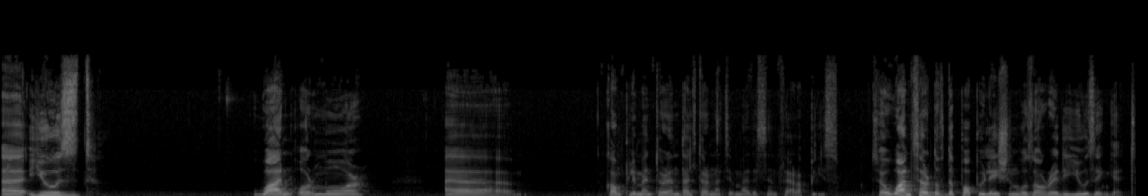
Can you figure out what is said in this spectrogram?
uh, used one or more uh, complementary and alternative medicine therapies. So one third of the population was already using it.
